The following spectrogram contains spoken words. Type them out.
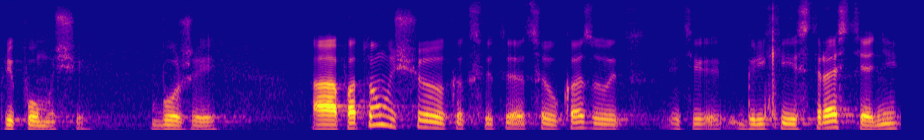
при помощи Божией. А потом еще, как святые отцы указывают, эти грехи и страсти, они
